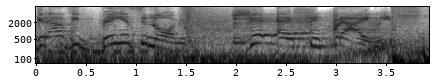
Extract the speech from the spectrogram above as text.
Grave bem esse nome. GS Prime.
